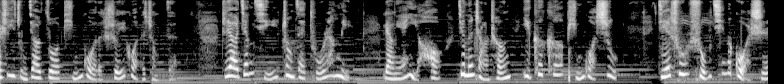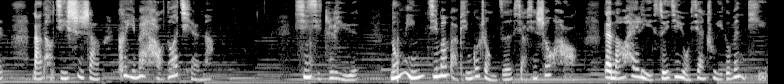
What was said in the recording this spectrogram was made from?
而是一种叫做苹果的水果的种子，只要将其种在土壤里，两年以后就能长成一棵棵苹果树，结出数不清的果实，拿到集市上可以卖好多钱呢。欣喜之余，农民急忙把苹果种子小心收好，但脑海里随即涌现出一个问题：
